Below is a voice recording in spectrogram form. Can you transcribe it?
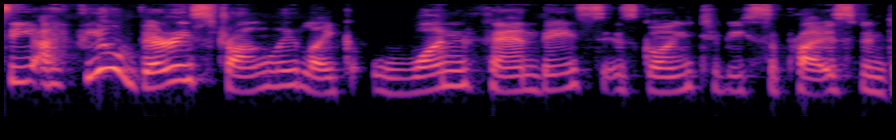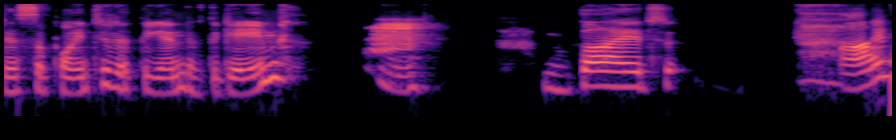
See, I feel very strongly like one fan base is going to be surprised and disappointed at the end of the game. Hmm. But I'm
